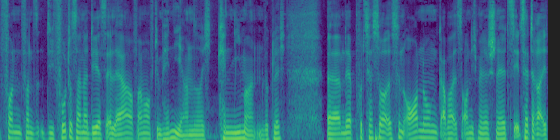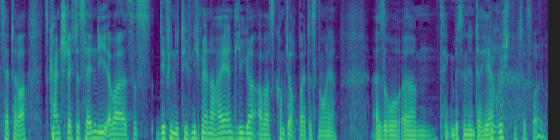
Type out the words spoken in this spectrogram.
von, von die Fotos seiner DSLR auf einmal auf dem Handy an? So, ich kenne niemanden wirklich. Ähm, der Prozessor ist in Ordnung, aber ist auch nicht mehr der schnellste, etc. etc. Ist kein schlechtes Handy, aber es ist definitiv nicht mehr in der High-End-Liga, aber es kommt ja auch bald das Neue. Also ähm, es hängt ein bisschen hinterher. Gerüchten zufolge.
